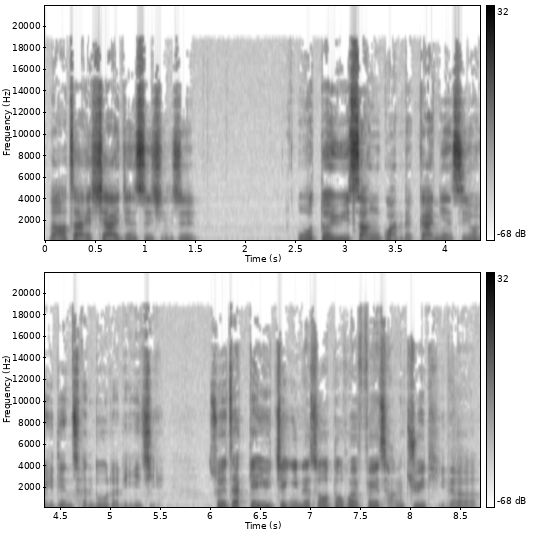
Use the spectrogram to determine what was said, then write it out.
然后再来下一件事情是，我对于商管的概念是有一定程度的理解，所以在给予建议的时候，都会非常具体的。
